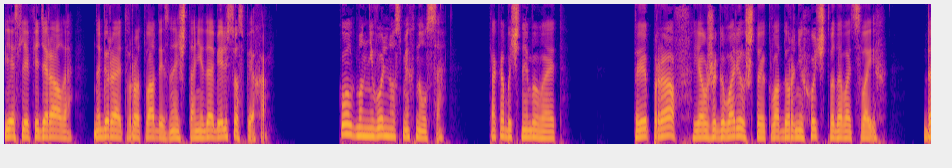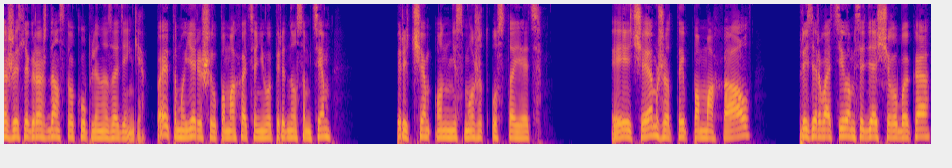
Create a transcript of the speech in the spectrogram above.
Если федералы набирают в рот воды, значит, они добились успеха». Колдман невольно усмехнулся. Так обычно и бывает. «Ты прав. Я уже говорил, что Эквадор не хочет выдавать своих, даже если гражданство куплено за деньги. Поэтому я решил помахать у него перед носом тем, перед чем он не сможет устоять». «И чем же ты помахал? Презервативом сидящего быка?»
